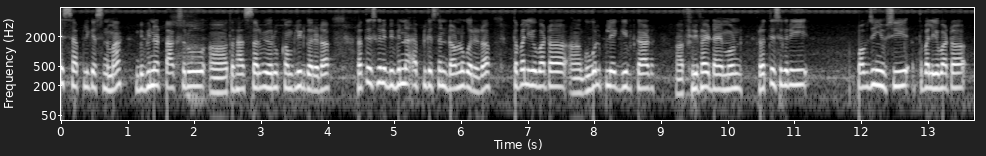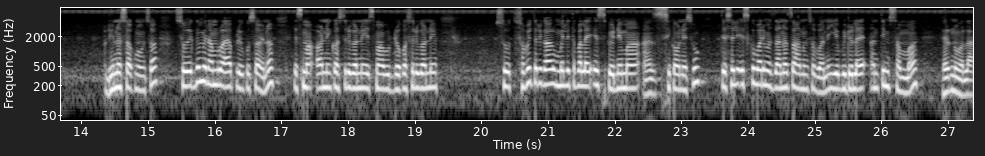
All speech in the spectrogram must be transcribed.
यस एप्लिकेसनमा विभिन्न टास्कहरू तथा सर्वेहरू कम्प्लिट गरेर र त्यसै गरी विभिन्न एप्लिकेसन डाउनलोड गरेर तपाईँले योबाट Google Play gift card Free Fire diamond र त्यसै गरी पब्जी युसी तपाईँले योबाट लिन सक्नुहुन्छ। सो एकदमै राम्रो एप रहेको छ होइन? यसमा अर्निङ कसरी गर्ने यसमा विड्रो कसरी गर्ने? सो सबै तरिकाहरू मैले तपाईँलाई यस भिडियोमा आ, सिकाउनेछु त्यसैले यसको बारेमा जान्न चाहनुहुन्छ भने यो भिडियोलाई अन्तिमसम्म हेर्नुहोला।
